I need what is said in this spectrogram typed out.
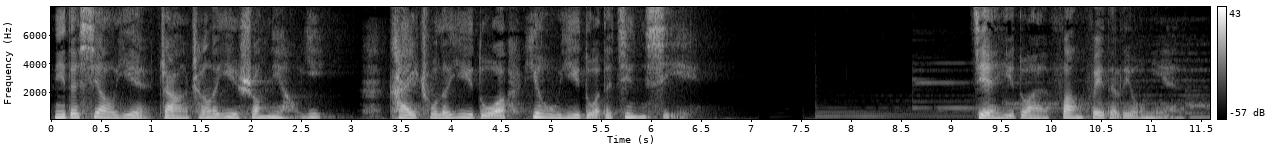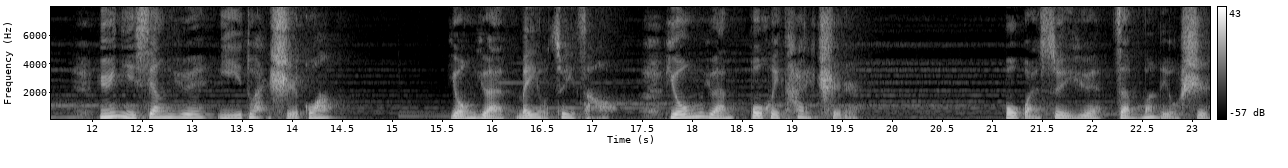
你的笑靥长成了一双鸟翼，开出了一朵又一朵的惊喜。剪一段芳菲的流年，与你相约一段时光。永远没有最早，永远不会太迟。不管岁月怎么流逝，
